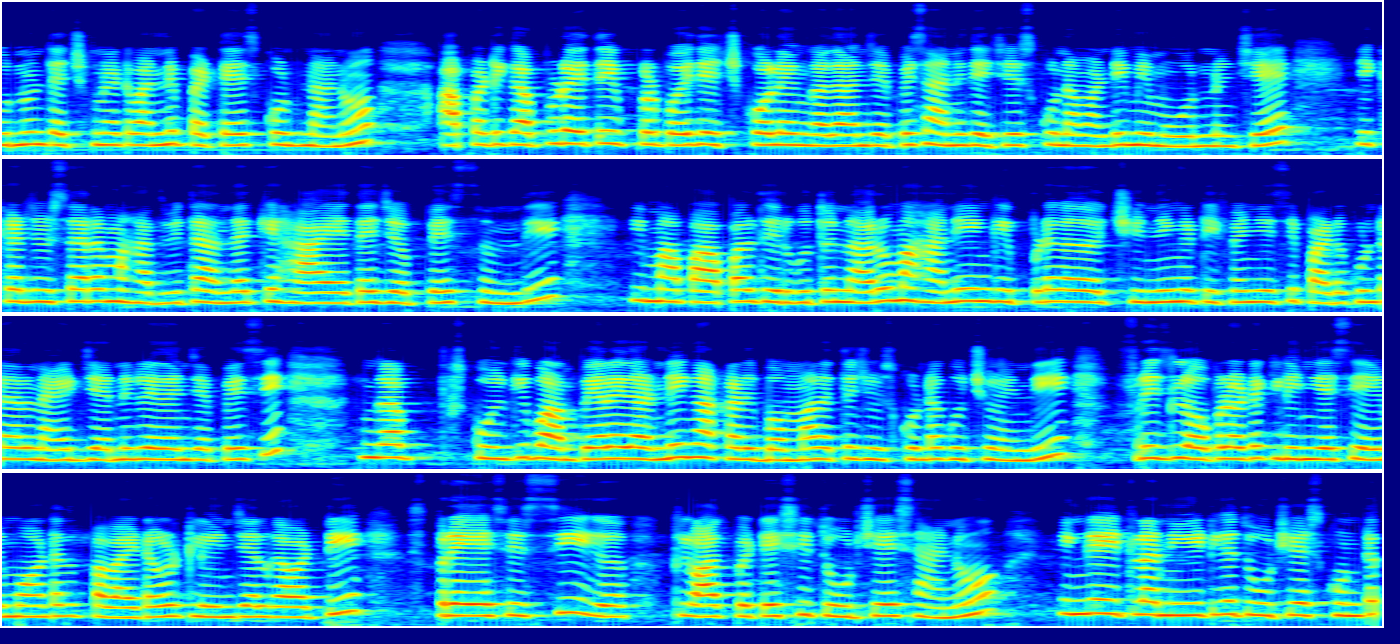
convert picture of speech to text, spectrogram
ఊరు నుండి తెచ్చుకునేటివన్నీ పెట్టేసుకుంటున్నాను. అప్పటికప్పుడు అయితే ఇక్కడ పోయి తెచ్చుకోలేం కదా అని చెప్పేసి అన్నీ తెచ్చేసుకున్నామండి మేము ఊరు నుంచే. ఇక్కడ చూసారా మా హద్విత అందరికీ హాయ్ అయితే చెప్పేస్తుంది. ఈ మా పాపాలు తిరుగుతున్నారు. మా హనీ ఇంక ఇప్పుడే కదా వచ్చింది. ఇంక టిఫిన్ చేసి పడుకుంటారు. నైట్ జర్నీ లేదని చెప్పేసి ఇంకా స్కూల్కి పంపించలేదండి ఇంకా అక్కడ బొమ్మలు అయితే చూసుకుంటా కూర్చోయింది. ఫ్రిడ్జ్ లోపల ఒకటే క్లీన్ చేసి ఏం బాగుంటుంది బయట కూడా క్లీన్ చేయాలి కాబట్టి స్ప్రే వేసేసి క్లాత్ పెట్టేసి తుడిచేసాను ఇంకా ఇట్లా నీట్గా తుడిచేసుకుంటే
